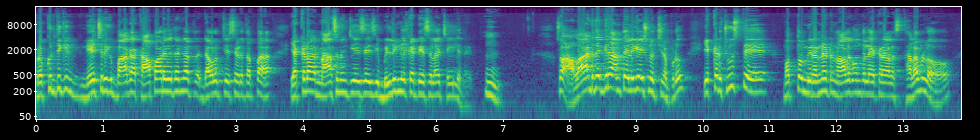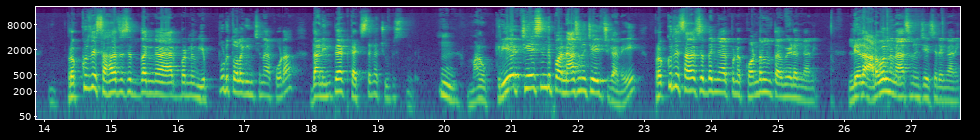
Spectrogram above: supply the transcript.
ప్రకృతికి నేచర్కి బాగా కాపాడే విధంగా డెవలప్ చేసాడు తప్ప ఎక్కడ నాశనం చేసేసి బిల్డింగ్లు కట్టేసేలా చేయలేదు ఆయన. సో అలాంటి దగ్గర అంత ఎలిగేషన్ వచ్చినప్పుడు ఇక్కడ చూస్తే మొత్తం మీరు అన్నట్టు నాలుగు వందల ఎకరాల స్థలంలో ప్రకృతి సహజ సిద్ధంగా ఏర్పడినవి ఎప్పుడు తొలగించినా కూడా దాని ఇంపాక్ట్ ఖచ్చితంగా చూపిస్తుంది. మనం క్రియేట్ చేసింది నాశనం చేయొచ్చు కానీ ప్రకృతి సహజసిద్ధంగా ఏర్పడిన కొండలను తవ్వేయడం కానీ లేదా అడవులను నాశనం చేసేయడం కానీ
